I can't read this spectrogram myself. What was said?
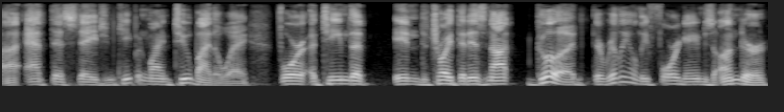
uh, at this stage. And keep in mind, too, by the way, for a team that in Detroit that is not good, they're really only four games under,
